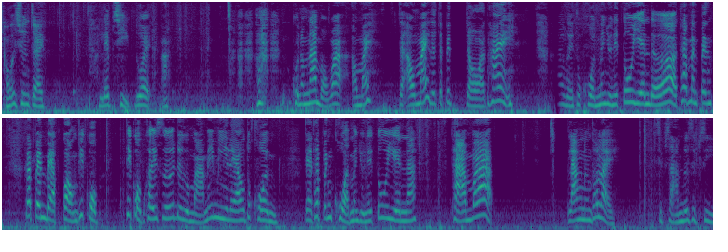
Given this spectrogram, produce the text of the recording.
เอาไว้ชื่นใจ เล็บฉีกด้วยอะคุณอำนาจบอกว่าเอาไหม จะเอาไหมเดี๋ยวจะไปจอดให้เลยทุกคนมันอยู่ในตู้เย็นเด้อถ้ามันเป็นถ้าเป็นแบบกล่องที่กบที่กบเคยซื้อดื่มหมาไม่มีแล้วทุกคน แต่ถ้าเป็นขวดมันอยู่ในตู้เย็นนะ ถามว่าลังหนึ่งเท่าไหร่สิบสามหรือสิบสี่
